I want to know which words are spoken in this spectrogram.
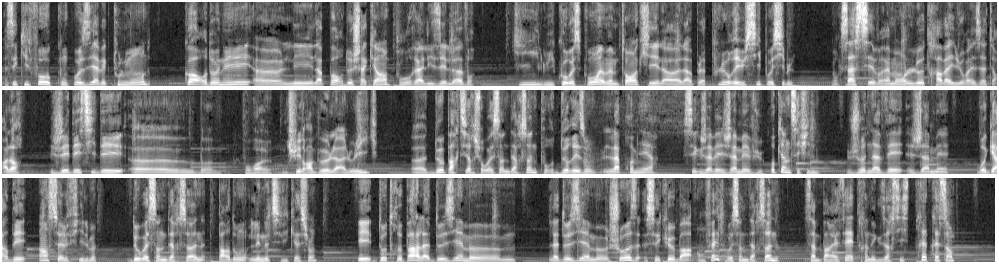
C'est qu'il faut composer avec tout le monde, coordonner euh, l'apport de chacun pour réaliser l'œuvre qui lui correspond et en même temps qui est la, plus réussie possible. Donc ça, c'est vraiment le travail du réalisateur. Alors, j'ai décidé, euh, pour euh, suivre un peu la logique, euh, de partir sur Wes Anderson pour deux raisons. La première, c'est que j'avais jamais vu aucun de ses films. Je n'avais jamais regardé un seul film de Wes Anderson, pardon, les notifications. Et d'autre part, la deuxième, euh, la deuxième chose, c'est que, bah, en fait, Wes Anderson, ça me paraissait être un exercice très très simple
